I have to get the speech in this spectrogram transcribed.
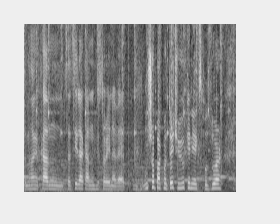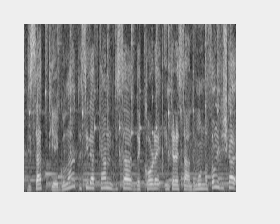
domethënë kanë secila kanë historinë e vet. Unë shoh pak më tej që ju keni ekspozuar disa tjegulla, të cilat kanë disa dekore interesante. Mund të më thoni diçka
